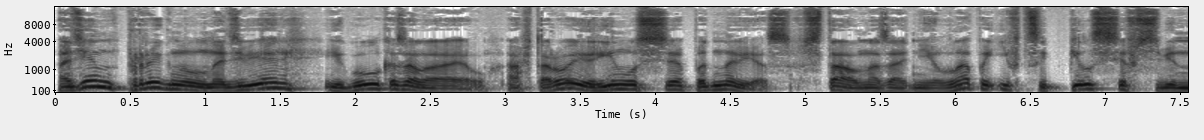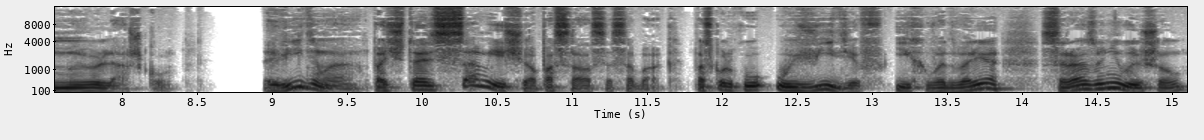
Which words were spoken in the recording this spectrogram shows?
Один прыгнул на дверь и гулко залаял, а второй ринулся под навес, встал на задние лапы и вцепился в свиную ляжку. Видимо, почтарь сам еще опасался собак, поскольку, увидев их во дворе, сразу не вышел.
